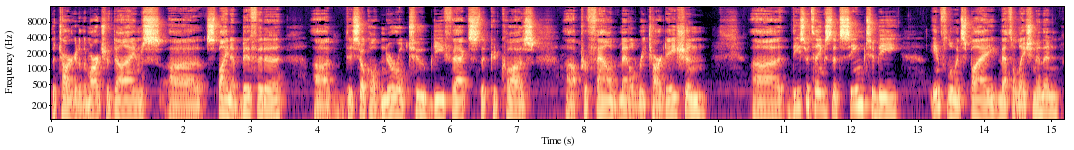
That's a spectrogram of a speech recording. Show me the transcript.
the target of the March of Dimes, spina bifida, the so-called neural tube defects that could cause uh, profound mental retardation. Uh, these are things that seem to be influenced by methylation. And then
